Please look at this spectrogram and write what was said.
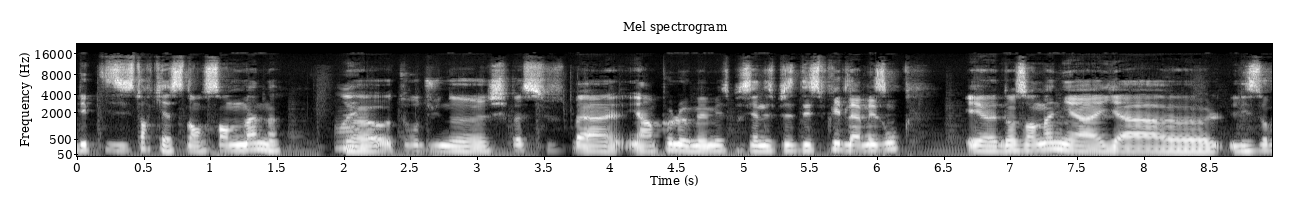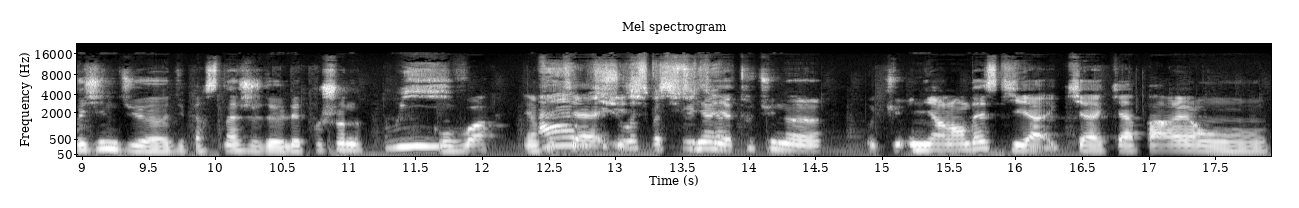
des petites histoires qu'il y a dans Sandman euh, autour d'une, je sais pas si, bah, il y a un peu le même espèce, il y a une espèce d'esprit de la maison. Et euh, dans Sandman, il y a, y a euh, les origines du, du personnage de Leprechaun oui. qu'on voit. Et en fait, ah il y a, je, sais pas si tu il y a toute une, une Irlandaise qui, a, qui, a, qui apparaît en,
